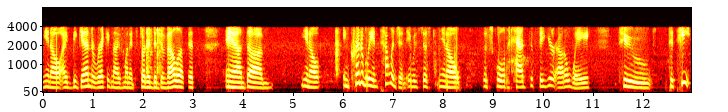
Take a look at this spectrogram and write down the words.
you know I began to recognize when it started to develop it, and um, you know, incredibly intelligent. It was just you know the schools had to figure out a way to to teach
